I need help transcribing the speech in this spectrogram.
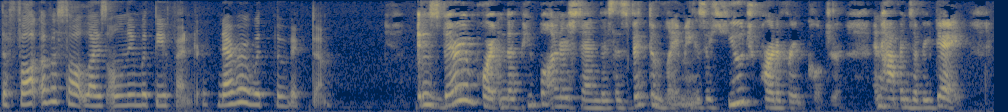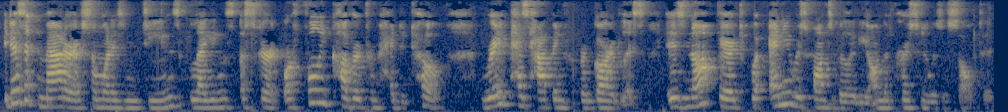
The fault of assault lies only with the offender, never with the victim. It is very important that people understand this as victim blaming is a huge part of rape culture and happens every day. It doesn't matter if someone is in jeans, leggings, a skirt, or fully covered from head to toe. Rape has happened regardless. It is not fair to put any responsibility on the person who was assaulted.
